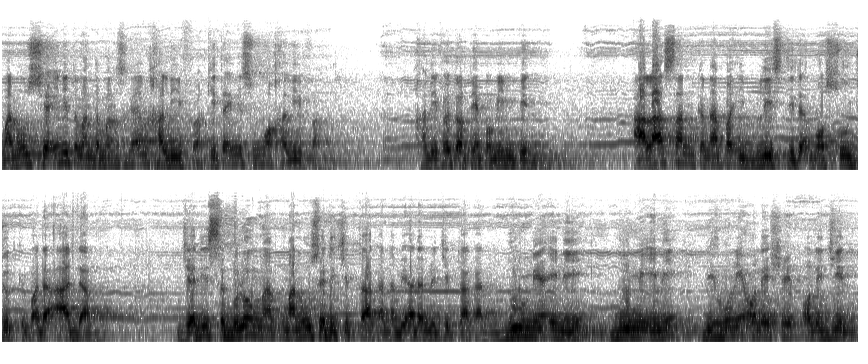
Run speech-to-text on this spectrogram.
Manusia ini teman-teman sekalian khalifah. Kita ini semua khalifah. Khalifah itu artinya pemimpin. Alasan kenapa iblis tidak mau sujud kepada Adam. Jadi sebelum manusia diciptakan, Nabi Adam diciptakan, dunia ini, bumi ini dihuni oleh syait, oleh jin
